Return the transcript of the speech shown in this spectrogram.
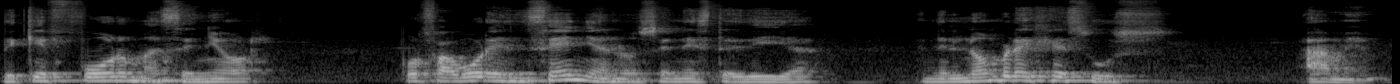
de qué forma, Señor. Por favor, enséñanos en este día. En el nombre de Jesús. Amén.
